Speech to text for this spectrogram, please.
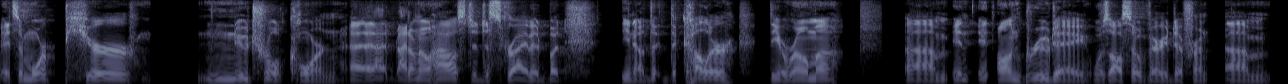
it's a more pure neutral corn. I, I, don't know how else to describe it, but you know the the color, the aroma, um, in, in, on brew day was also very different, um,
